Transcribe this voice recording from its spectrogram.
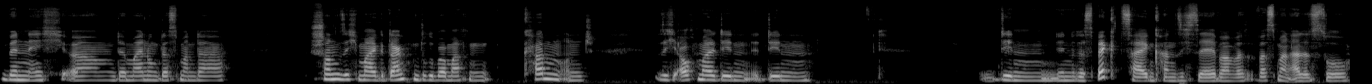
bin ich ähm, der Meinung, dass man da schon sich mal Gedanken drüber machen kann und sich auch mal den, den, den, den Respekt zeigen kann, sich selber, was, was man alles so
